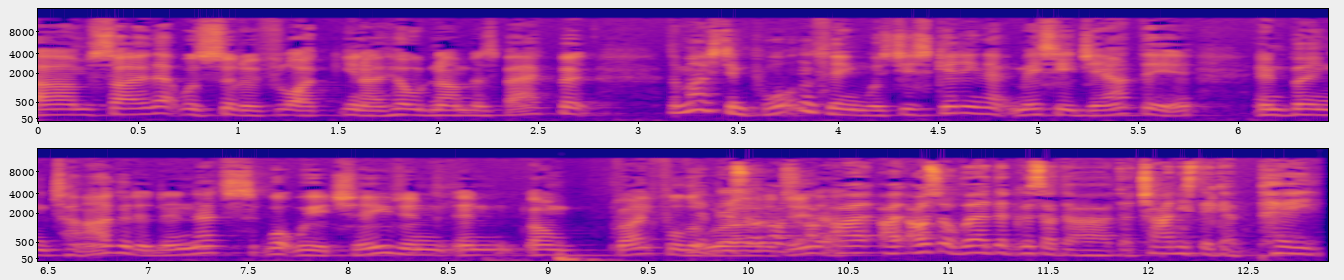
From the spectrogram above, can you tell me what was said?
Um, so that was sort of like, you know, held numbers back. But the most important thing was just getting that message out there and being targeted, and that's what we achieved. And, and I'm grateful that Yeah, we're able to do also, that. I, I also read that because the, the Chinese they can pay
